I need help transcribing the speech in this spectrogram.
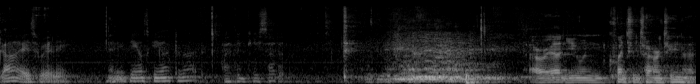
guys, really. Anything else can you add to that? I think he said it. Arianne, you and Quentin Tarantino.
